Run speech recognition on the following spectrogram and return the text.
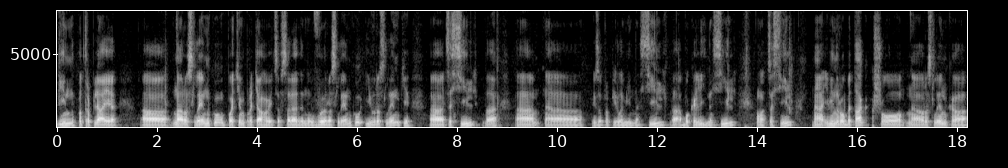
Він потрапляє на рослинку, потім протягується всередину в рослинку, і в рослинки це сіль, ізопропіламінна сіль да, або калійна сіль. О, це сіль. І він робить так, що рослинка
